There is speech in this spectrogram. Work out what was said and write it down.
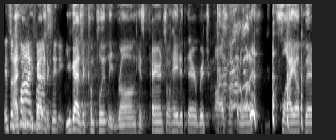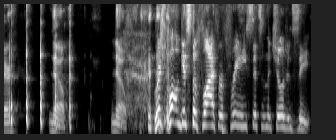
It's a I fine, fine are- city. You guys are completely wrong. His parents will hate it there. Rich Paul's not going to want to fly up there. No, no. Rich Paul gets to fly for free. He sits in the children's seat.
